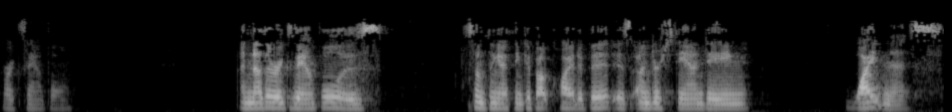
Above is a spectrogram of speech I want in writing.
for example. Another example is something I think about quite a bit is understanding whiteness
